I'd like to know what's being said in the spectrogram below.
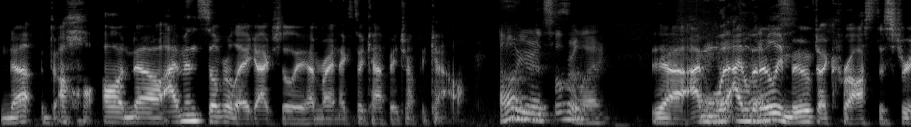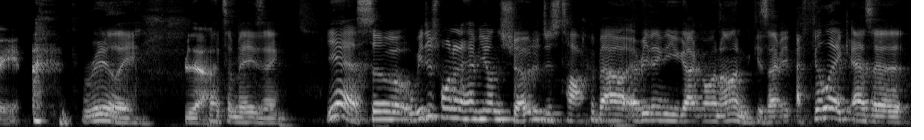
No. Oh, oh, no. I'm in Silver Lake, actually. I'm right next to Cafe Tropical. Oh, you're in Silver Lake. Yeah. I'm. Li- I literally moved across the street. Really? yeah. That's amazing. Yeah, so we just wanted to have you on the show to just talk about everything that you got going on because I mean, I feel like as a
